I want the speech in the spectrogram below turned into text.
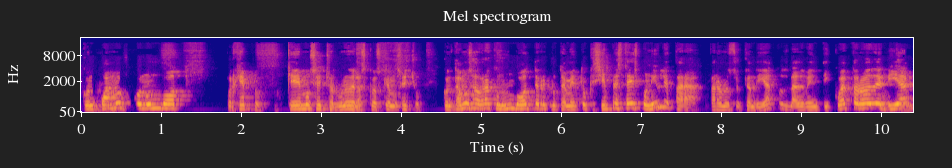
contamos con un bot por ejemplo, ¿qué hemos hecho? Algunas de las cosas que hemos hecho. Contamos ahora con un bot de reclutamiento que siempre está disponible para, para nuestros candidatos, las 24 horas del día,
